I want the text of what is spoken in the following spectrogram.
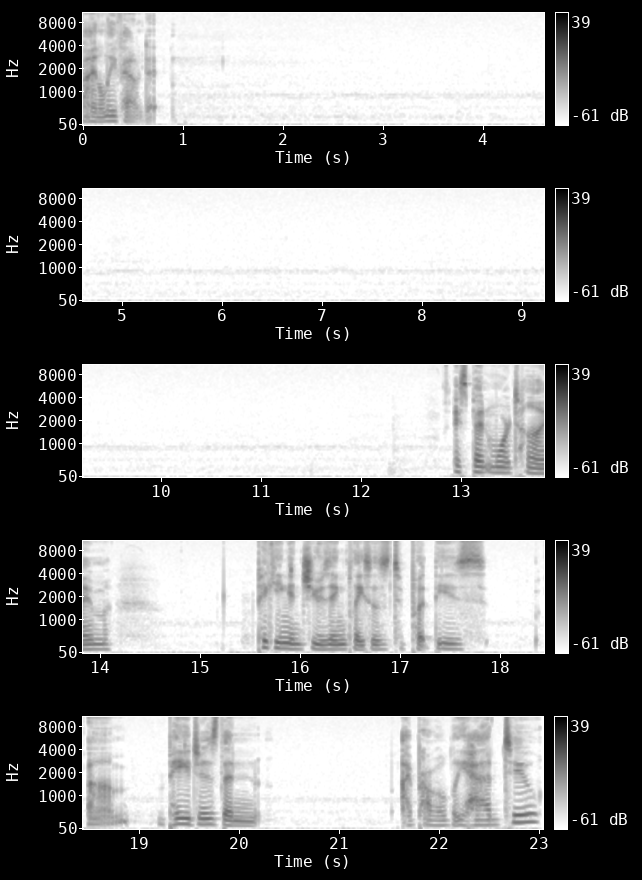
finally found it. I spent more time picking and choosing places to put these um, pages than I probably had to,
